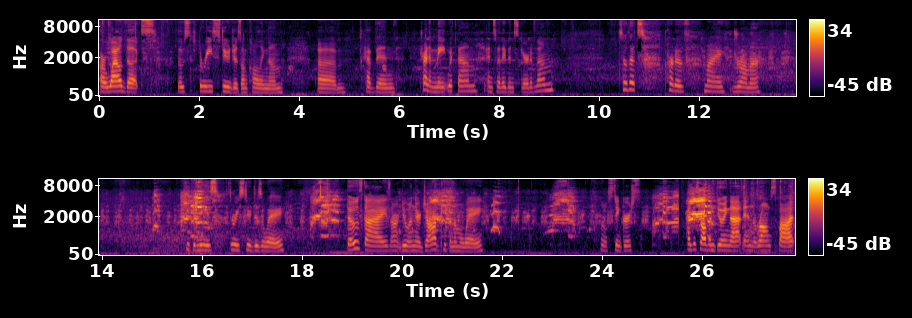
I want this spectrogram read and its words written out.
Our wild ducks, those three stooges I'm calling them, um, have been trying to mate with them and so they've been scared of them. So that's part of my drama. Keeping these three stooges away those guys aren't doing their job keeping them away. Little stinkers. I just saw them doing that in the wrong spot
